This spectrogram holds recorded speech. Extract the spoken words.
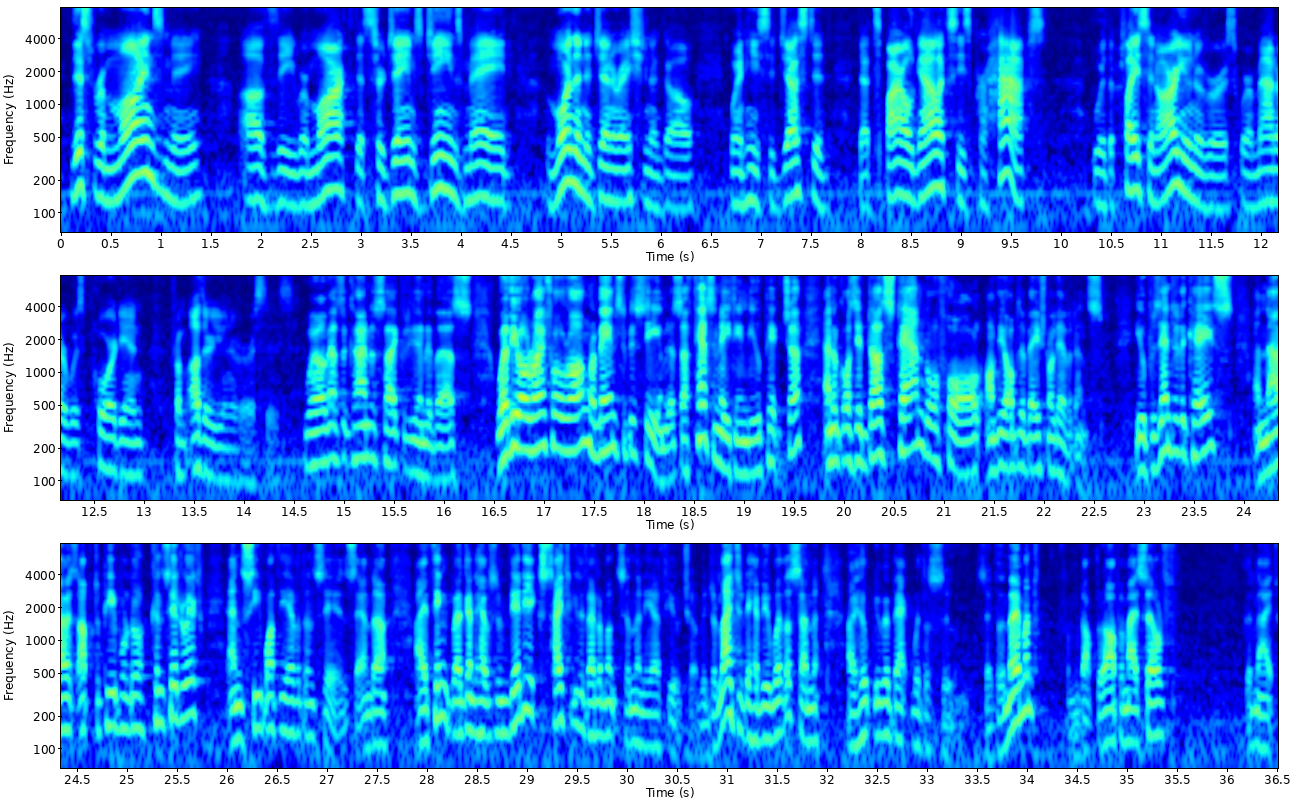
This reminds me of the remark that Sir James Jeans made more than a generation ago when he suggested that spiral galaxies perhaps were the place in our universe where matter was poured in from other universes. Well, that's a kind of cyclic universe. Whether you're right or wrong remains to be seen, but it's a fascinating new picture, and of course it does stand or fall on the observational evidence. You presented a case, and now it's up to people to consider it and see what the evidence is. And uh, I think we're going to have some very exciting developments in the near future. We're delighted to have you with us, and I hope you'll be back with us soon. So for the moment, from Dr. Arp and myself, good night.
